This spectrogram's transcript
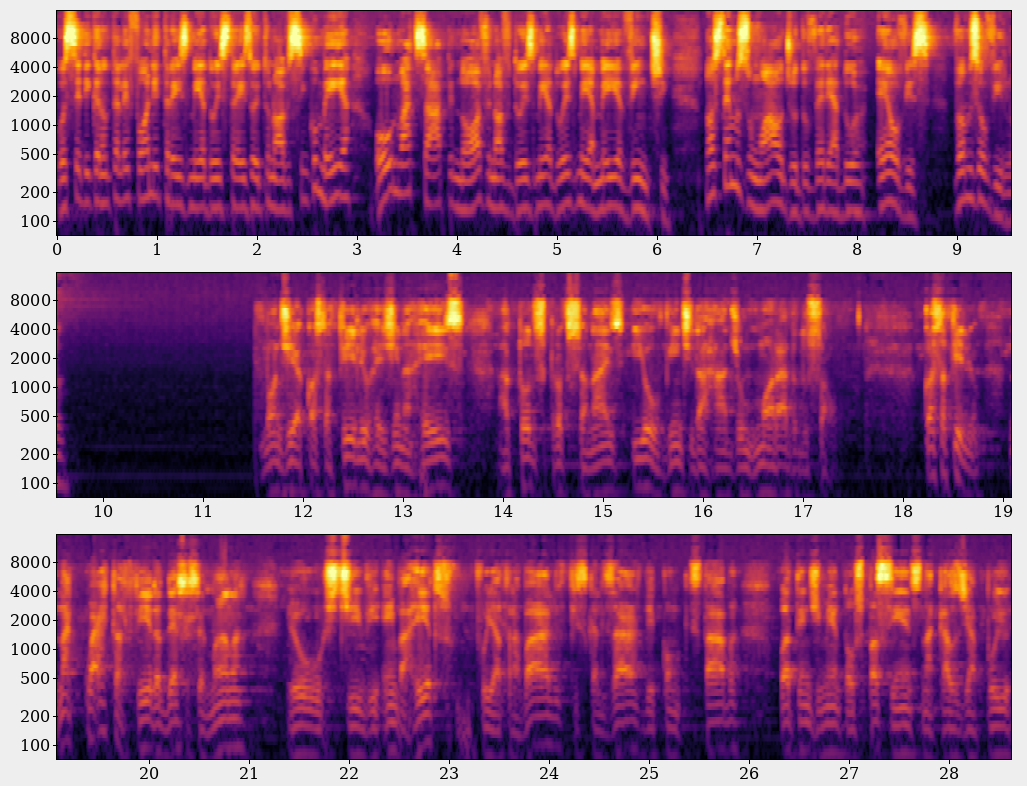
Você liga no telefone 36238956 ou no WhatsApp 992626620. Nós temos um áudio do vereador Elvis. Vamos ouvi-lo. Bom dia, Costa Filho, Regina Reis, a todos os profissionais e ouvintes da Rádio Morada do Sol. Costa Filho, na quarta-feira dessa semana, eu estive em Barretos, fui a trabalho, fiscalizar, ver como estava o atendimento aos pacientes na Casa de Apoio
